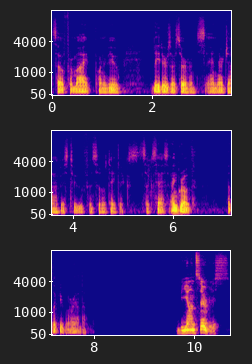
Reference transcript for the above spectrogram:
So from my point of view, leaders are servants and their job is to facilitate the success and growth of the people around them. Beyond service,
